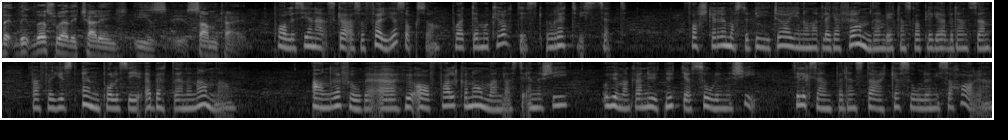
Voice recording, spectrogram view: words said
the, the, that's where the challenge is, is sometimes. Policyerna ska alltså följas också på ett demokratiskt och rättvist sätt. Forskare måste bidra genom att lägga fram den vetenskapliga evidensen varför just en policy är bättre än en annan. Andra frågor är hur avfall kan omvandlas till energi och hur man kan utnyttja solenergi, till exempel den starka solen i Sahara.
